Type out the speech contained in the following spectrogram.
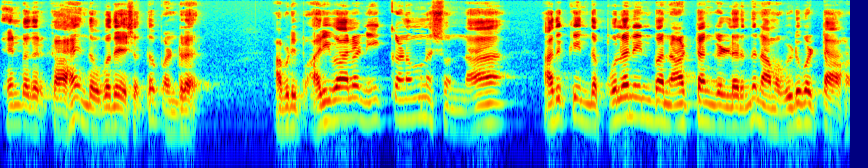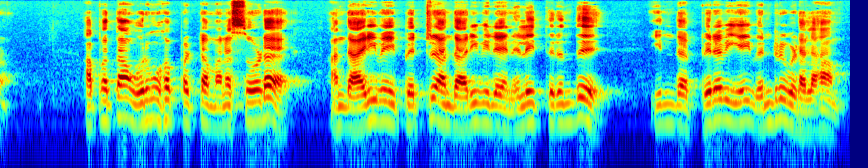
என்பதற்காக இந்த உபதேசத்தை பண்ணுறார் அப்படி அறிவால் நீக்கணும்னு சொன்னால் அதுக்கு இந்த புலனின்ப நாட்டங்கள்லேருந்து நாம் விடுபட்டாகணும். அப்போ தான் ஒருமுகப்பட்ட மனசோட அந்த அறிவை பெற்று அந்த அறிவிலே நிலைத்திருந்து இந்த பிறவியை வென்று விடலாம்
